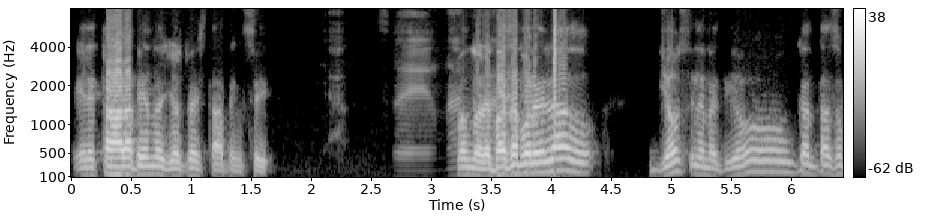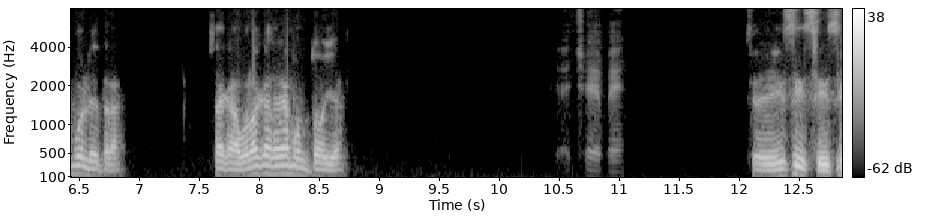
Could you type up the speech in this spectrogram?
Él estaba lapiando a Josh Verstappen, sí. Una- Cuando le pasa por el lado, Josh le metió un cantazo por detrás. Se acabó la carrera de Montoya. Sí, sí, sí, sí.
